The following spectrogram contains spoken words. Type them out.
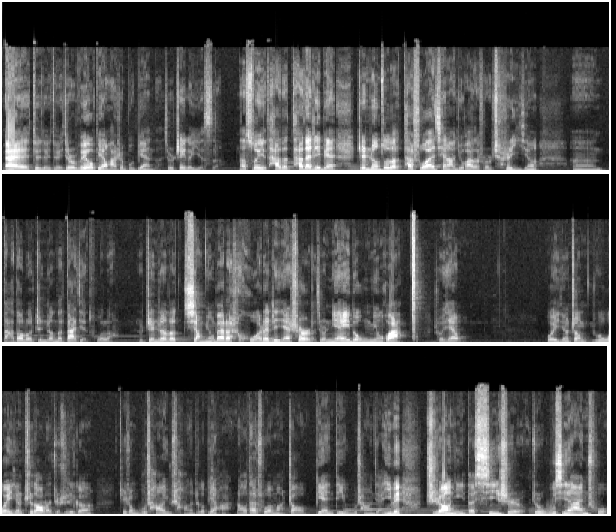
哎，对对对，就是唯有变化是不变的，就是这个意思。那所以他的他在这边真正做到，他说完前两句话的时候，确实已经嗯达到了真正的大解脱了，就真正的想明白了活着这件事儿了。就是拈一朵无名花，首先我已经证我已经知道了，就是这个。这种无常与常的这个变化，然后他说嘛，找遍地无常家，因为只要你的心是就是无心安处，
